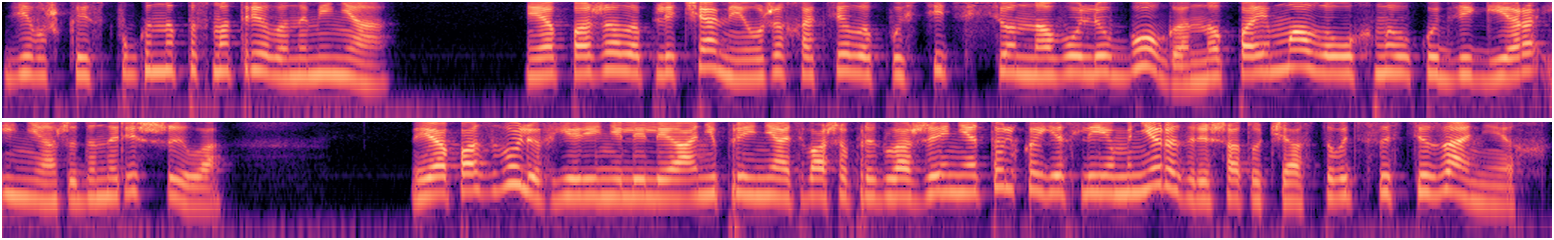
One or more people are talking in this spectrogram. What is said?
Девушка испуганно посмотрела на меня. Я пожала плечами и уже хотела пустить все на волю Бога, но поймала ухмылку Дигера и неожиданно решила. «Я позволю Фьерине Лилиане принять ваше предложение, только если и мне разрешат участвовать в состязаниях».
